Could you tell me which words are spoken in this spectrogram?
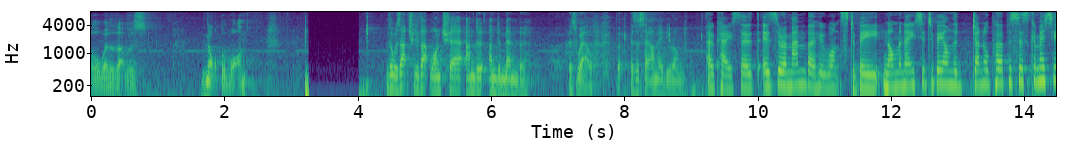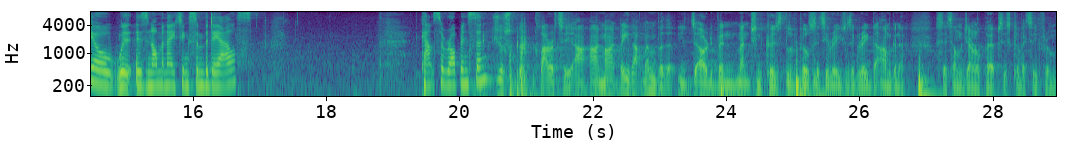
or whether that was not the one. There was actually that one chair and a, and a member as well. But as I say, I may be wrong. Okay, so is there a member who wants to be nominated to be on the General Purposes Committee or is nominating somebody else? Councillor Robinson? Just for clarity, I, I might be that member that you'd already been mentioned because the Liverpool City Region's agreed that I'm going to sit on the General Purposes Committee from,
